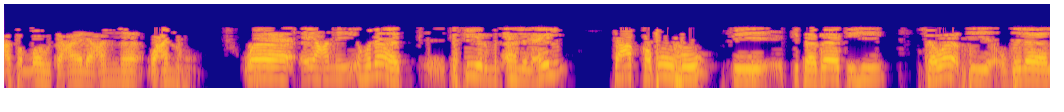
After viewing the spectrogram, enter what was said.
عفى الله تعالى عنا وعنه. ويعني هناك كثير من أهل العلم تعقبوه في كتاباته سواء في ظلال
